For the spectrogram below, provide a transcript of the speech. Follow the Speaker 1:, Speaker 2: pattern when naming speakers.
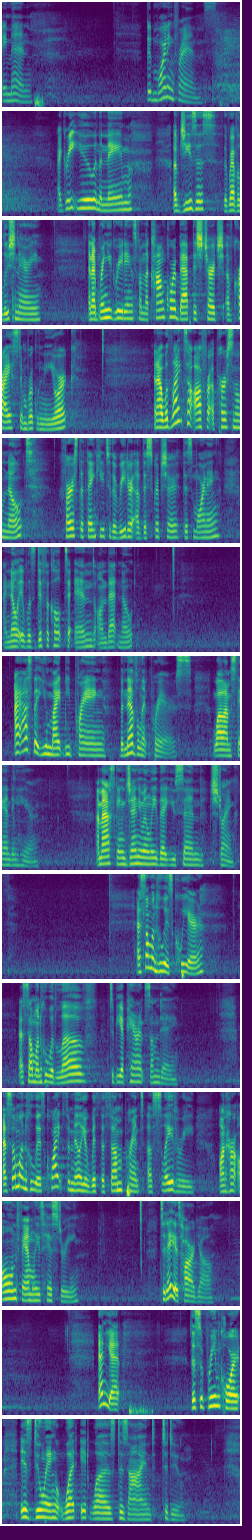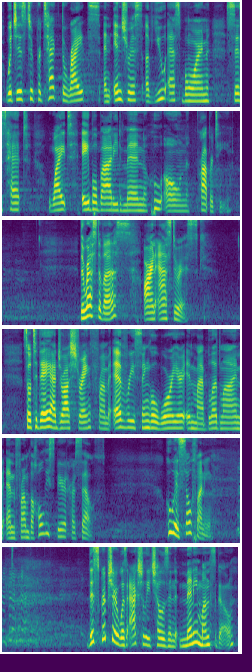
Speaker 1: Amen. Good morning, friends. I greet you in the name of Jesus, the revolutionary, and I bring you greetings from the Concord Baptist Church of Christ in Brooklyn, New York. And I would like to offer a personal note. First, a thank you to the reader of the scripture this morning. I know it was difficult to end on that note. I ask that you might be praying benevolent prayers while I'm standing here. I'm asking genuinely that you send strength. As someone who is queer, as someone who would love to be a parent someday, as someone who is quite familiar with the thumbprint of slavery on her own family's history, today is hard, y'all. And yet, the Supreme Court is doing what it was designed to do, which is to protect the rights and interests of US born, cishet, white, able bodied men who own property. The rest of us are an asterisk. So today I draw strength from every single warrior in my bloodline and from the Holy Spirit herself who is so funny. this scripture was actually chosen many months ago,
